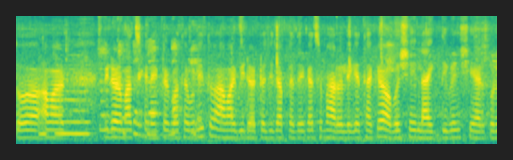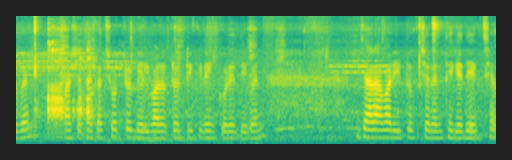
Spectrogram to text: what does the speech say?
তো আমার ভিডিওর মাঝখানে একটা কথা বলি। তো আমার ভিডিওটা যদি আপনাদের কাছে ভালো লেগে থাকে অবশ্যই লাইক দিবেন শেয়ার করবেন পাশে থাকা ছোট্ট বেল বাটনটি ক্লিক করে দিবেন। যারা আমার ইউটিউব চ্যানেল থেকে দেখছেন,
